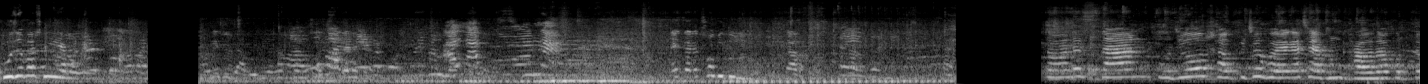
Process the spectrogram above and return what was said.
খুঁজে পাস নি আমাকে এই তাহলে ছবি তুলি। স্নান, পুজো সব কিছু হয়ে গেছে, এখন খাওয়া দাওয়া করতে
